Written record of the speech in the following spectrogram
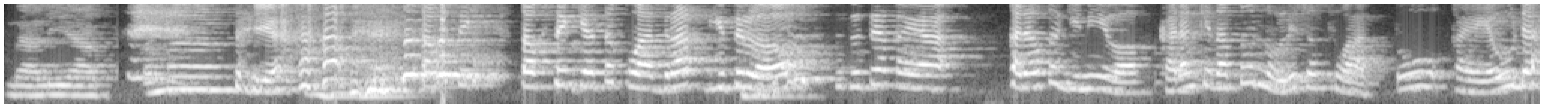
nggak lihat teman, Iya. toxic toksiknya tuh kuadrat gitu loh. Maksudnya kayak kadang tuh gini loh. Kadang kita tuh nulis sesuatu kayak ya udah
